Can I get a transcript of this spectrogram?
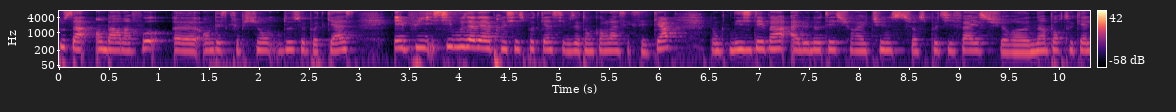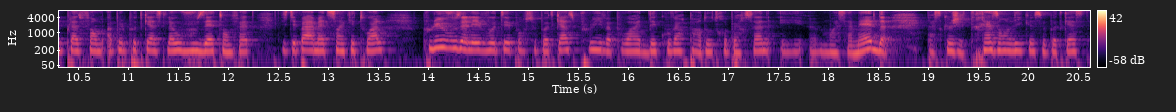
tout ça en barre d'infos, euh, en description de ce podcast. Et puis, si vous avez apprécié ce podcast, si vous êtes encore là, c'est que c'est le cas. Donc, n'hésitez pas à le noter sur iTunes, sur Spotify, sur euh, n'importe quelle plateforme Apple Podcast, là où vous êtes en fait. N'hésitez pas à mettre 5 étoiles. Plus vous allez voter pour ce podcast, plus il va pouvoir être découvert par d'autres personnes. Et euh, moi, ça m'aide parce que j'ai très envie que ce podcast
